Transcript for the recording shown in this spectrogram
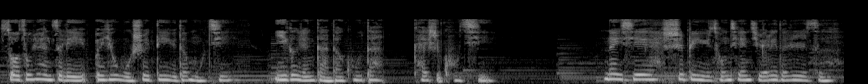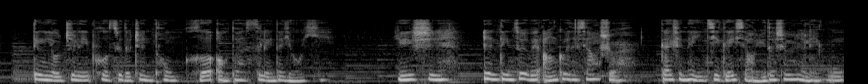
所租院子里唯有午睡低语的母鸡，一个人感到孤单，开始哭泣。那些势必与从前决裂的日子，定有支离破碎的阵痛和藕断丝连的友谊。于是，认定最为昂贵的香水，该是那一季给小鱼的生日礼物。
